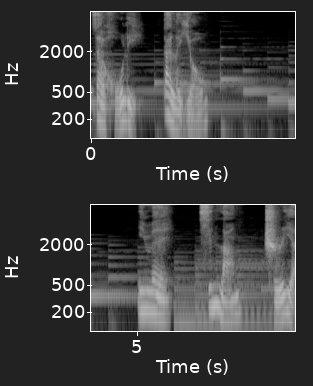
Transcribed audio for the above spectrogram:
在壶里带了油，因为新郎迟延，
